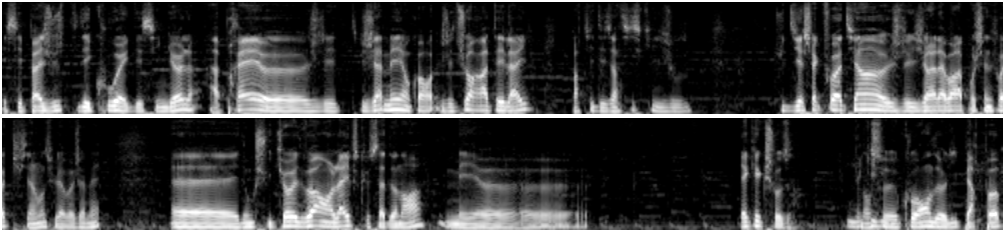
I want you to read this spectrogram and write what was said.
Et c'est pas juste des coups avec des singles. Après, euh, j'ai jamais encore, j'ai toujours raté live. Partie des artistes qui jouent. Tu te dis à chaque fois, tiens, euh, j'irai la voir la prochaine fois, et puis finalement tu la vois jamais. Euh, donc je suis curieux de voir en live ce que ça donnera, mais euh, il y a quelque chose dans ce courant de l'hyper pop.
